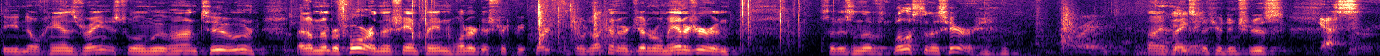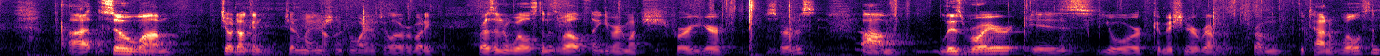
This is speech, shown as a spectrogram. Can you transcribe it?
See no hands raised, we'll move on to item number four in the Champlain Water District Report. Joe Duncan, our general manager and citizen of Williston is here. All right. Hi, thanks. If you'd introduce Yes. Uh, So, um, Joe Duncan, General Manager, Champlain Water District. hello, everybody. Resident of Williston as well, thank you very much for your service. Um, Liz Royer is your Commissioner rep from the town of Williston.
